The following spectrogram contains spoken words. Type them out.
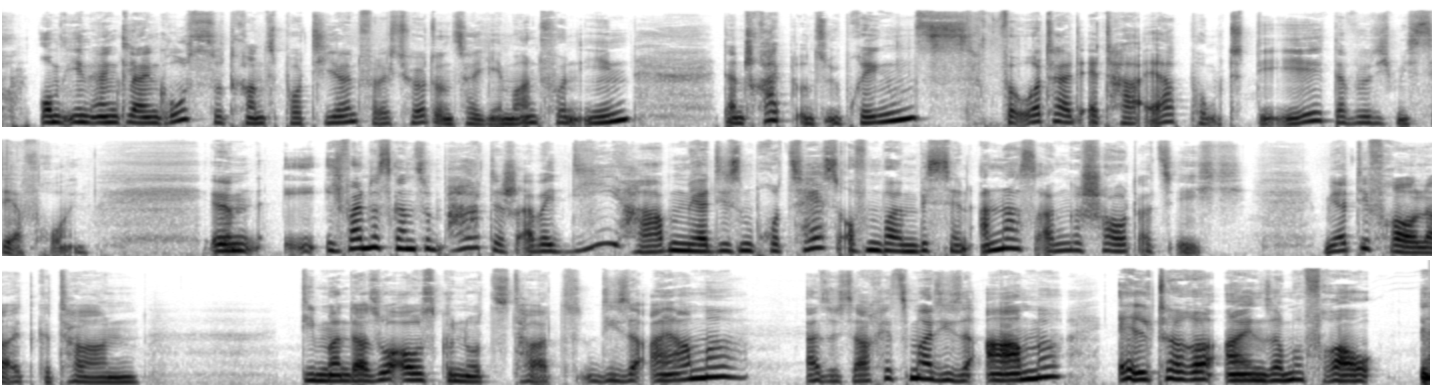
um Ihnen einen kleinen Gruß zu transportieren. Vielleicht hört uns ja jemand von Ihnen. Dann schreibt uns übrigens verurteilt.hr.de, da würde ich mich sehr freuen. Ähm, ich fand das ganz sympathisch, aber die haben ja diesen Prozess offenbar ein bisschen anders angeschaut als ich. Mir hat die Frau leid getan, die man da so ausgenutzt hat. Diese arme, also ich sage jetzt mal, diese arme, ältere, einsame Frau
